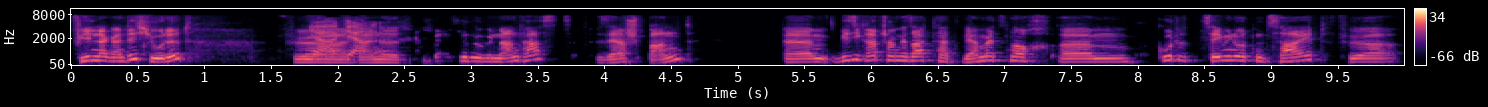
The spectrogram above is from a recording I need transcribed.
Vielen Dank an dich, Judith, für ja, deine Tipps, die du genannt hast. Sehr spannend. Ähm, wie sie gerade schon gesagt hat, wir haben jetzt noch ähm, gute zehn Minuten Zeit für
